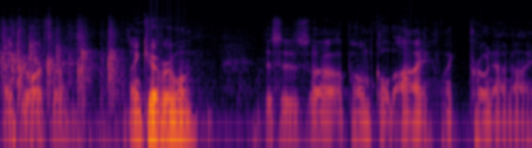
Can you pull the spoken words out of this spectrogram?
Thank you, Arthur. Thank you, everyone. This is uh, a poem called I, like pronoun I.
